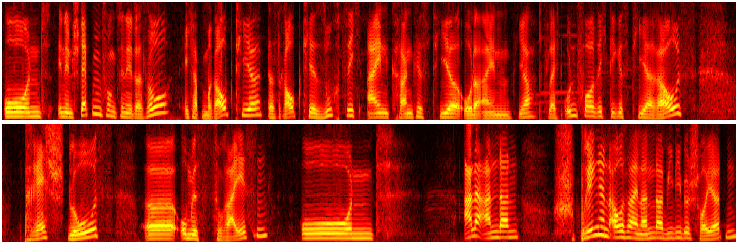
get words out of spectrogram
Und in den Steppen funktioniert das so, ich habe ein Raubtier, das Raubtier sucht sich ein krankes Tier oder ein ja, vielleicht unvorsichtiges Tier raus, prescht los, äh, um es zu reißen und alle anderen springen auseinander wie die Bescheuerten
